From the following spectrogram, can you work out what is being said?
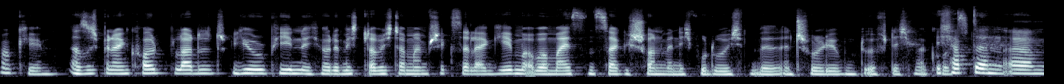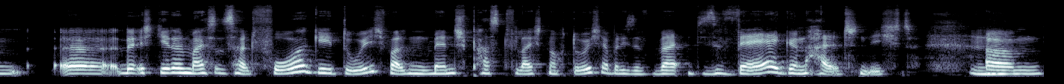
Okay, also ich bin ein Cold-Blooded European. Ich würde mich, glaube ich, da meinem Schicksal ergeben, aber meistens sage ich schon, wenn ich wodurch will. Entschuldigung, dürfte ich mal kurz. Ich habe dann, ähm, äh, ne, ich gehe dann meistens halt vor, gehe durch, weil ein Mensch passt vielleicht noch durch, aber diese, diese wägen halt nicht. Mhm. Ähm,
